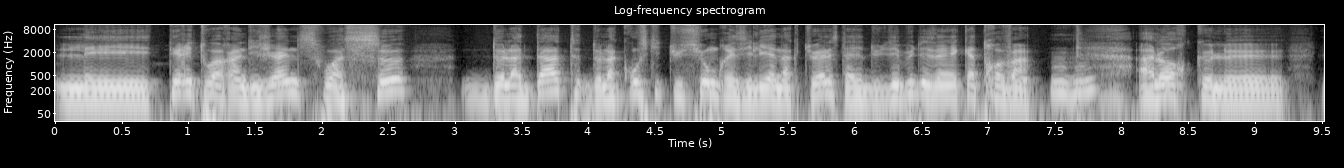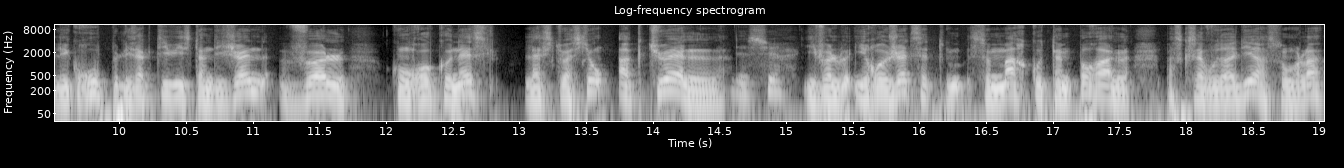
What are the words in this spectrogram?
les territoires indigènes soient ceux de la date de la constitution brésilienne actuelle, c'est-à-dire du début des années 80, mhm. alors que les groupes, les activistes indigènes veulent qu'on reconnaisse la situation actuelle. Bien sûr. Ils, veulent, ils rejettent cette, ce marco temporal, parce que ça voudrait dire à ce moment-là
